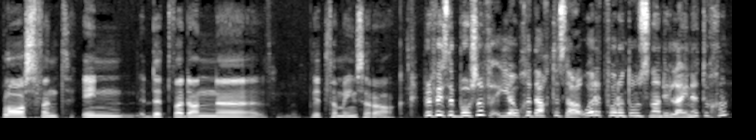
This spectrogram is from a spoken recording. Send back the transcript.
plaasvind en dit wat dan uh, weet vir mense raak. Professor Boshoff, jou gedagtes daaroor voordat ons na die lyne toe gaan?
